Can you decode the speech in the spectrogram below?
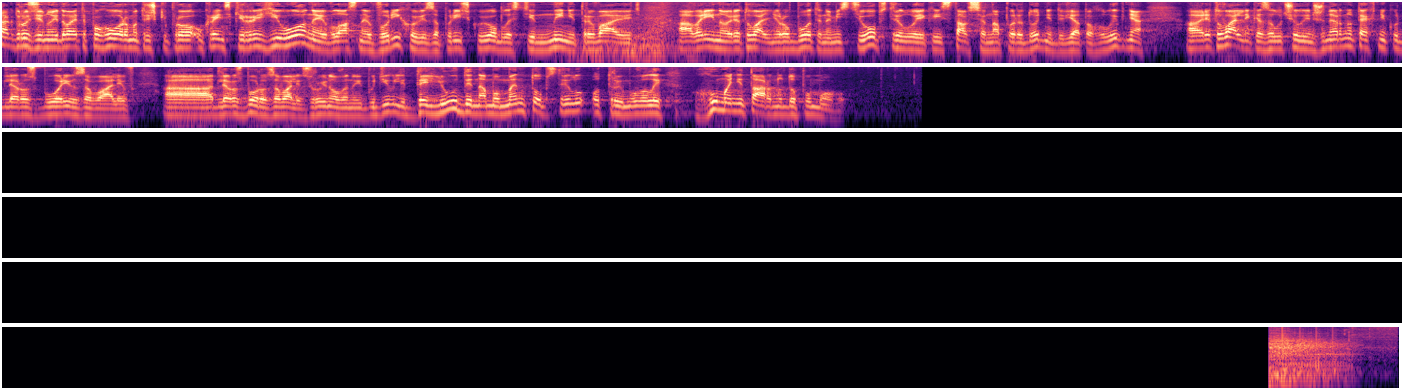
Так, друзі, ну і давайте поговоримо трішки про українські регіони. Власне, в Оріхові Запорізької області нині тривають аварійно-рятувальні роботи на місці обстрілу, який стався напередодні 9 липня. Рятувальники залучили інженерну техніку для розборів завалів, для розбору завалів зруйнованої будівлі, де люди на момент обстрілу отримували гуманітарну допомогу.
